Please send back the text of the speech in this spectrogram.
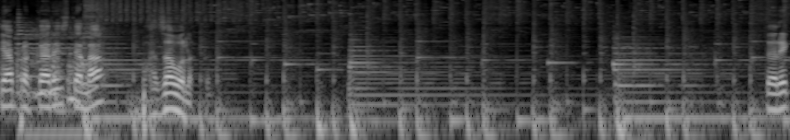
त्या प्रकारेच त्याला भाजावं लागतं. तर एक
